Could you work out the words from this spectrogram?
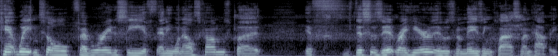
can't wait until February to see if anyone else comes, but if this is it right here, it was an amazing class and I'm happy.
